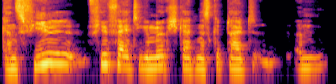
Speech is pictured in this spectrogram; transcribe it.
ganz viel vielfältige Möglichkeiten. Es gibt halt ähm,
